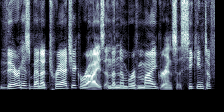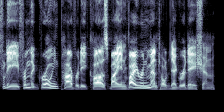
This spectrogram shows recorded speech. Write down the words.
there has been a tragic rise in the number of migrants seeking to flee from the growing poverty caused by environmental degradation.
